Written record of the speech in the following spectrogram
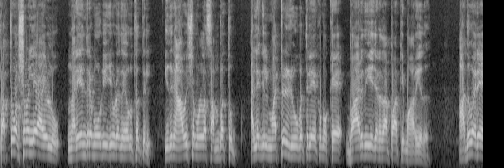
പത്ത് വർഷമല്ലേ ആയുള്ളൂ നരേന്ദ്രമോദിജിയുടെ നേതൃത്വത്തിൽ ഇതിനാവശ്യമുള്ള സമ്പത്തും അല്ലെങ്കിൽ മറ്റൊരു രൂപത്തിലേക്കുമൊക്കെ ഭാരതീയ ജനതാ പാർട്ടി മാറിയത്. അതുവരെ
